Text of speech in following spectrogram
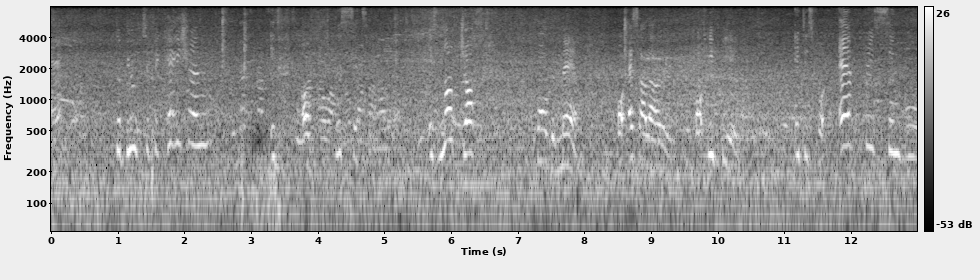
Eh? The beautification is of this city it's not just for the mayor or SLRA or EPA. It is for every single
